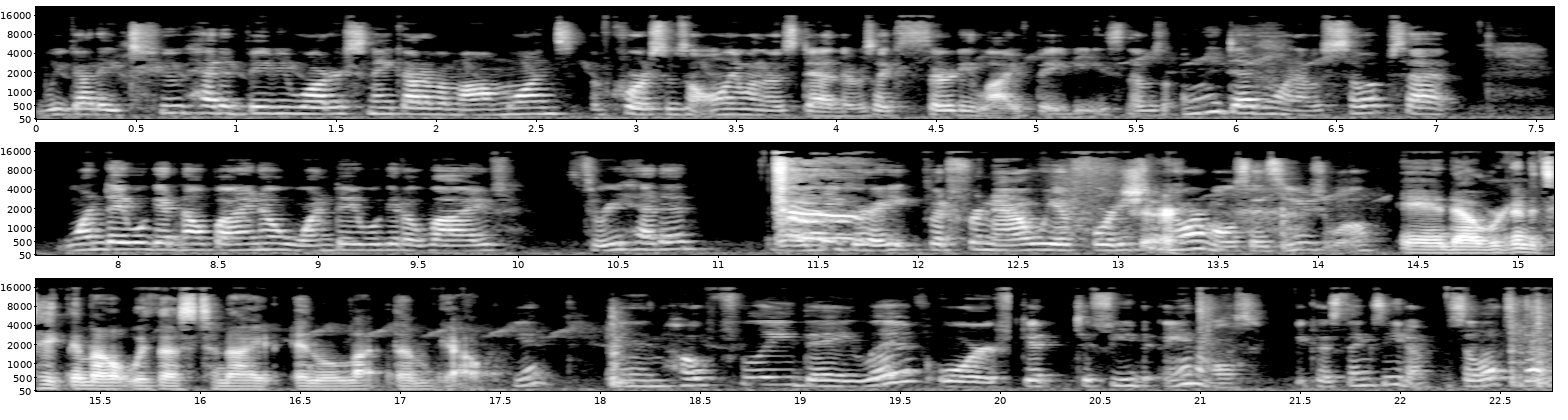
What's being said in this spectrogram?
we got a two-headed baby water snake out of a mom once. Of course, it was the only one that was dead. There was like 30 live babies. That was the only dead one. I was so upset. One day we'll get an albino. One day we'll get a live three-headed. That would be great. But for now, we have 42 Sure. normals as usual. And uh, we're going to take them out with us tonight and let them go. Yeah. And hopefully they live or get to feed animals because things eat them. So let's go.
